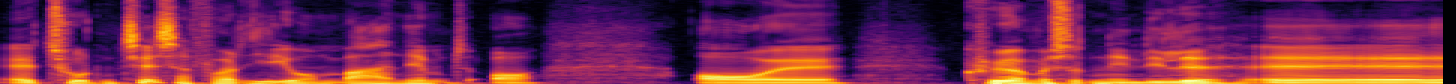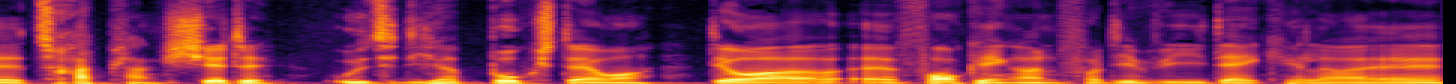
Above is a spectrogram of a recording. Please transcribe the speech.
øh, tog den til sig, fordi det var meget nemt at og, øh, køre med sådan en lille øh, træplanchette ud til de her bogstaver. Det var øh, forgængeren for det, vi i dag kalder øh,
